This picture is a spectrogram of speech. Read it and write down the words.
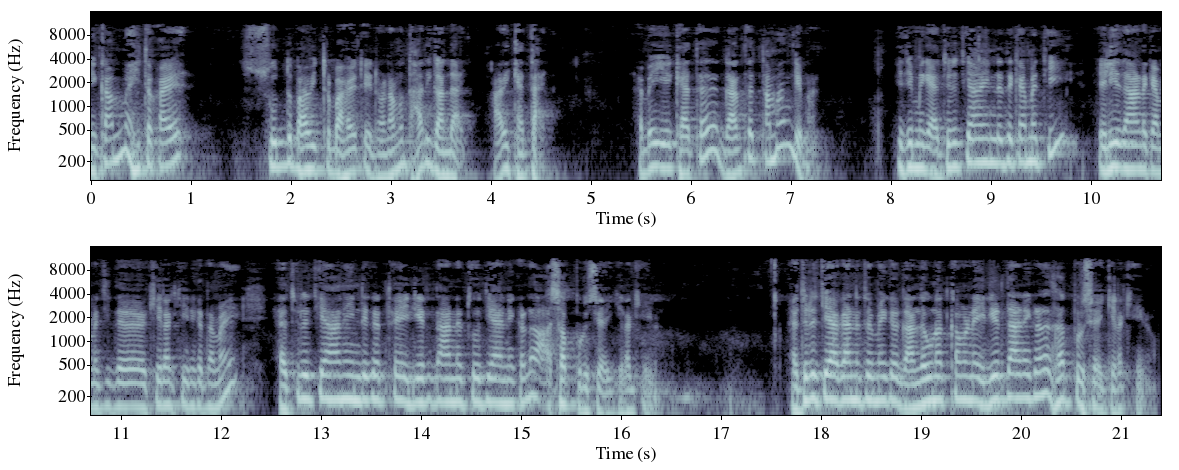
නිකම්ම හිත කය සුද්ධ භාවිත්‍ර භාවයට එනවා. නමුත් හරි ගඳයි. හරි කැතයි. හැබැයි මේ කැත ගඳ තමන්ගෙමයි. ඉතින් මේක ඇතුළේ තියාගෙන ඉන්නද කැමැති එළිය දාන්න කැමැතිද කියලා කියන එක තමයි ඇතුළේ තියාගෙන ඉන්නකට එළියට දාන්න නැතුව තියාගෙන එකට අසත්පුරුෂයයි කියලා කියනවා. ඇතුළේ තියාගන්න නැතුව මේක ගඳ වුණත් කමන එළියට දාන එකට සත්පුරුෂයයි කියලා කියනවා.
